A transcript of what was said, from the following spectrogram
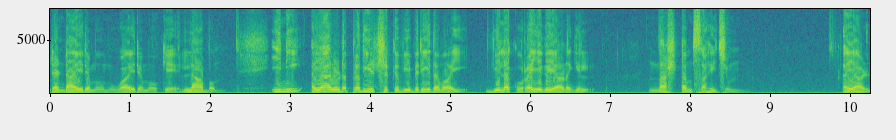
രണ്ടായിരമോ മൂവായിരമോ ഒക്കെ ലാഭം. ഇനി അയാളുടെ പ്രതീക്ഷയ്ക്ക് വിപരീതമായി വില കുറയുകയാണെങ്കിൽ നഷ്ടം സഹിച്ചും അയാൾ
